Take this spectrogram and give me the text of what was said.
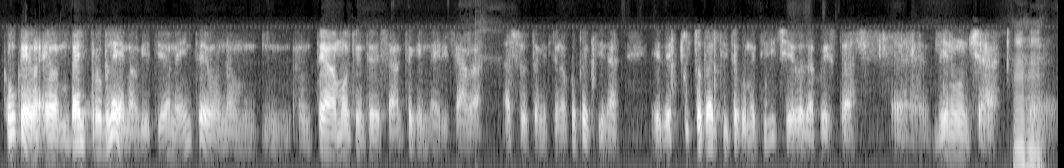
Comunque è un bel problema obiettivamente, è un, un, un, tema molto interessante che meritava assolutamente una copertina ed è tutto partito, come ti dicevo, da questa eh, denuncia eh,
